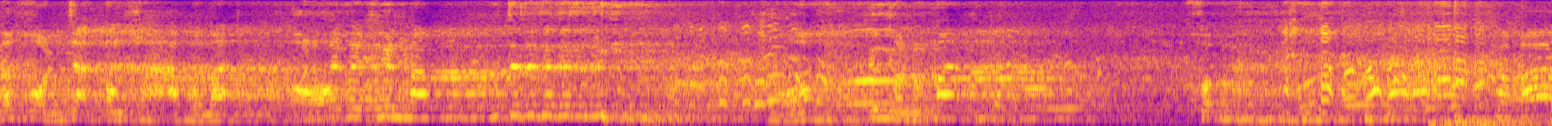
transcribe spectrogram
แล้วขนจากตรงขาผมอะมันค่อยๆขึ้นมาตึ๊ดๆๆๆโหคือขนลุกมากขนกลับบ้าน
